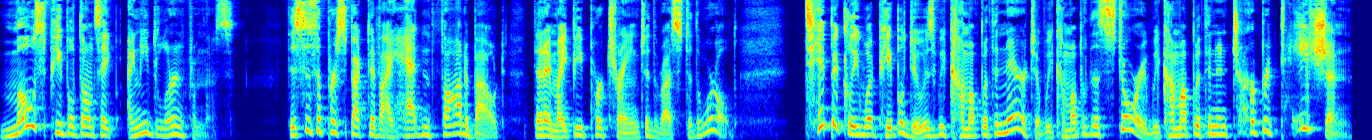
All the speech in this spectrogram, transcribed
Most people don't say, I need to learn from this. This is a perspective I hadn't thought about that I might be portraying to the rest of the world. Typically, what people do is we come up with a narrative, we come up with a story, we come up with an interpretation.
